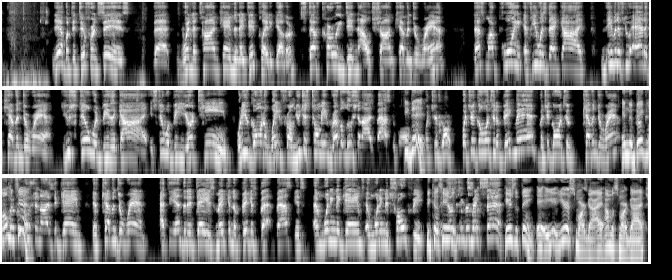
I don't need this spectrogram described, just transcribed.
Yeah, but the difference is that when the time came that they did play together, Steph Curry didn't outshine Kevin Durant. That's my point. If he was that guy, even if you added Kevin Durant, you still would be the guy. It still would be your team. What are you going away from? You just told me he revolutionized basketball. He did. But you're going but you're going to the big man, but you're going to Kevin Durant. In the big moments, yeah. revolutionize the game if Kevin Durant at the end of the day is making the biggest ba- baskets and winning the games and winning the trophy. Because It here's doesn't the, even make sense. here's the thing. Eh, eh, I- I- You're a smart guy. I'm a smart guy.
